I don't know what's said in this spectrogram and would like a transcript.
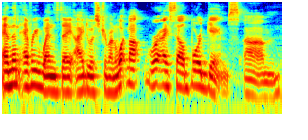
And then every Wednesday, I do a stream on Whatnot where I sell board games. Um,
